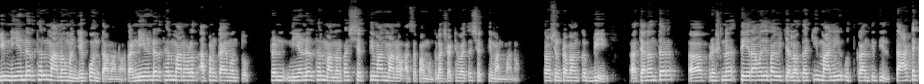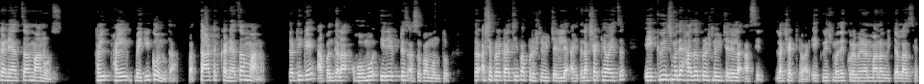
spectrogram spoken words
की नियंडरथल मानव म्हणजे कोणता मानव? आता नियंडरथल मानवाला आपण काय म्हणतो? तर नियंडरथल मानवाला शक्तिमान मानव असं पण म्हणतो. लक्षात ठेवायचं शक्तिमान मानव. तर ऑप्शन क्रमांक बी त्यानंतर प्रश्न तेरा मध्ये पण विचारला होता की मानवी उत्क्रांतीतील ताटकण्याचा माणूस खाल खालीलपैकी कोणता? ताटकण्याचा मानव. तर ठीक आहे आपण त्याला होमो इरेक्टस असं पण म्हणतो. तर अशा प्रकारचे पा प्रश्न विचारलेले आहेत. तर लक्षात ठेवायचं एकवीसमध्ये हा जर प्रश्न विचारलेला असेल लक्षात ठेवा एकवीसमध्ये क्रोमेनॉन मानव विचारला असेल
